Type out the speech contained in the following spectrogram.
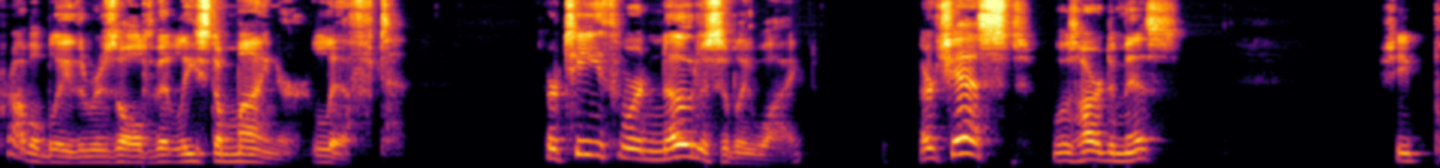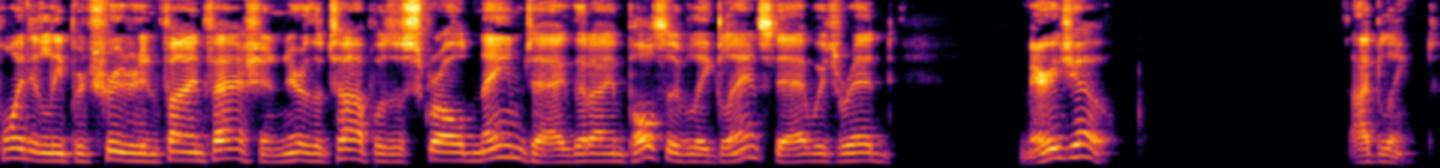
probably the result of at least a minor lift. Her teeth were noticeably white. Her chest was hard to miss. She pointedly protruded in fine fashion. Near the top was a scrawled name tag that I impulsively glanced at, which read, Mary Jo. I blinked.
